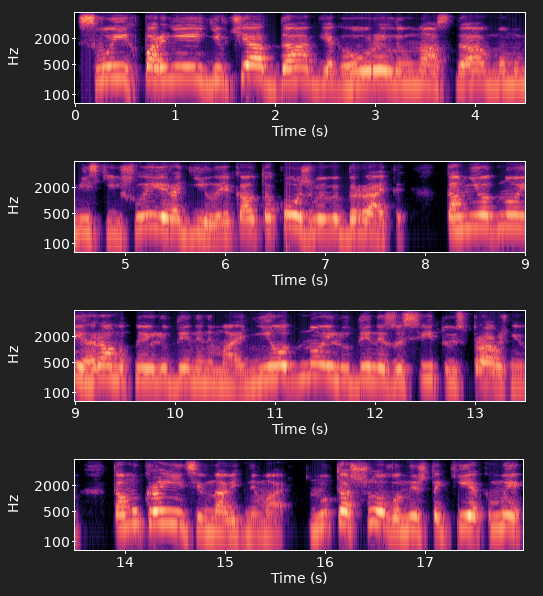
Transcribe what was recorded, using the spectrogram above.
своїх парній і дівчат, да, як говорили у нас, да, в моєму місті йшли і раділи, яка також ви вибирайте. Там ні одної грамотної людини немає, ні одної людини з освітою справжньою. Там українців навіть немає. Ну та що, вони ж такі, як ми,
